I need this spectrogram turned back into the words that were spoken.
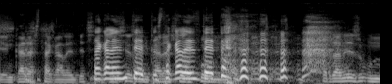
és, encara està calentet. Està calentet, està calentet. per tant, és un,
